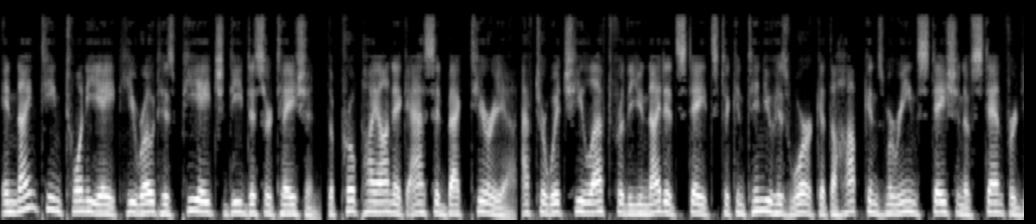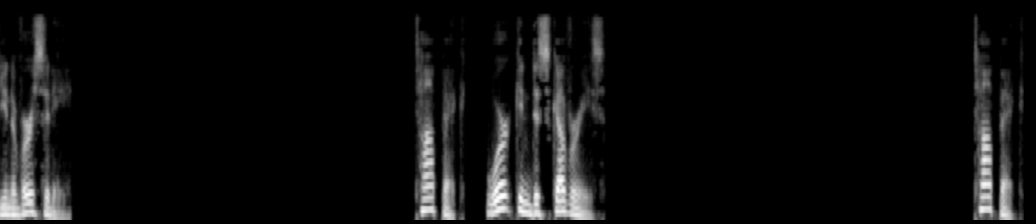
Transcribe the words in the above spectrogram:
In 1928 he wrote his PhD dissertation The propionic acid bacteria after which he left for the United States to continue his work at the Hopkins Marine Station of Stanford University. Work and discoveries Topic:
